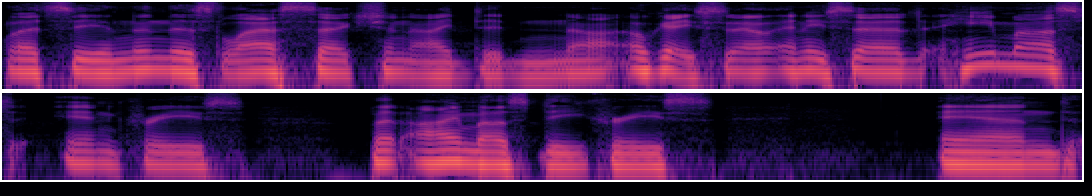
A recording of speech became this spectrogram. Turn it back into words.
let's see. And then this last section, I did not. Okay. So, and he said, He must increase, but I must decrease. And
